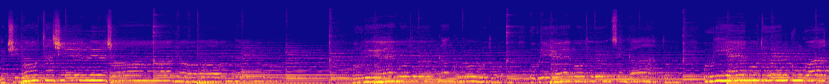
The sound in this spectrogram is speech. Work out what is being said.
능치 못하실 일 전혀 없네. 우리의 모든 간구도 우리의 모든 생각도 우리의 모든 꿈과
